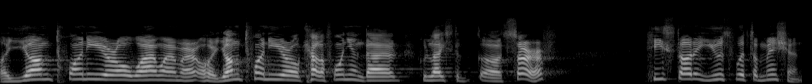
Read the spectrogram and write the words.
a young 20 year old YWAMer or a young 20 year old Californian guy who likes to uh, surf, he started Youth with a Mission.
